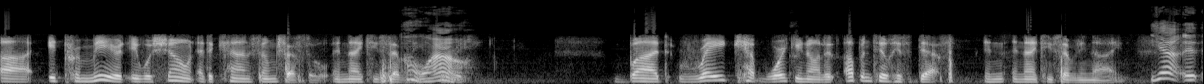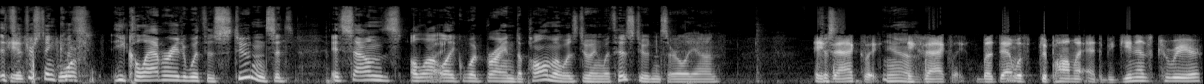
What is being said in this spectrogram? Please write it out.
Uh, it premiered. It was shown at the Cannes Film Festival in 1973. Oh wow. But Ray kept working on it up until his death in, in 1979. Yeah, it, it's His interesting because he collaborated with his students. It's it sounds a lot like what Brian De Palma was doing with his students early on. Just- Exactly. yeah. Exactly. But that was De Palma at the beginning of his career.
